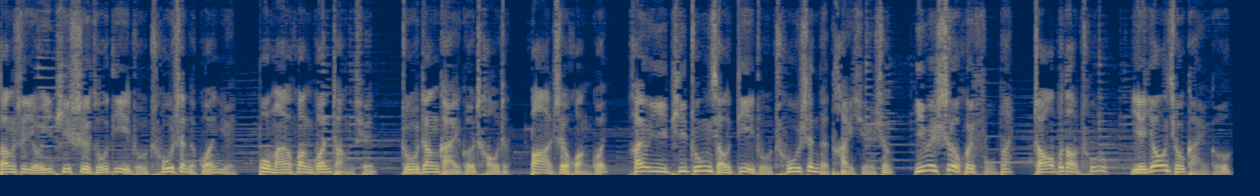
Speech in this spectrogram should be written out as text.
当时有一批士族地主出身的官员不满宦官掌权，主张改革朝政，罢斥宦官；还有一批中小地主出身的太学生，因为社会腐败找不到出路，也要求改革。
